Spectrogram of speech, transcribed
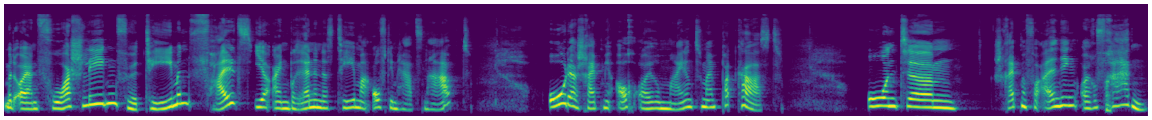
mit euren Vorschlägen für Themen, falls ihr ein brennendes Thema auf dem Herzen habt. Oder schreibt mir auch eure Meinung zu meinem Podcast. Und ähm, schreibt mir vor allen Dingen eure Fragen,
